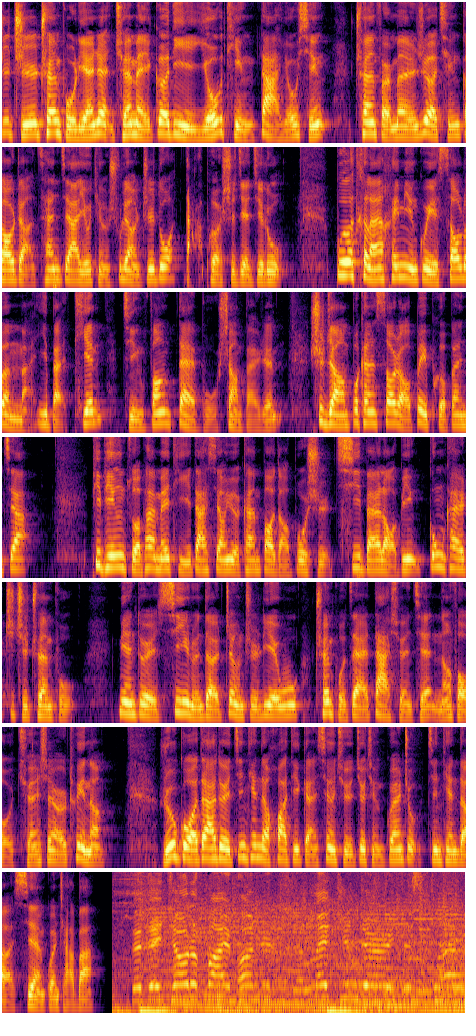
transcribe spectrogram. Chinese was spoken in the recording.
支持川普连任，全美各地游艇大游行，川粉们热情高涨，参加游艇数量之多打破世界纪录。波特兰黑命贵骚乱满一百天，警方逮捕上百人，市长不堪骚扰被迫搬家。批评左派媒体《大象月刊》报道不实，七百老兵公开支持川普。面对新一轮的政治猎物，川普在大选前能否全身而退呢？如果大家对今天的话题感兴趣，就请关注今天的西岸观察吧。The Daytona 500 is a legendary display.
